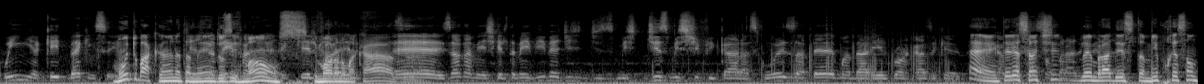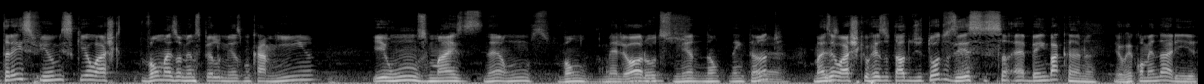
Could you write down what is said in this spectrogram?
Quinn e a Kate Beckinsale. Muito bacana Que também, dos irmãos é, que, ele moram numa ele- casa. É, exatamente. Que ele também vive a de- desmis- desmistificar as coisas até mandarem ele pra uma casa que é. É, interessante de lembrar desse também, porque são três filmes que eu acho que vão mais ou menos pelo mesmo caminho. E uns mais, né? Uns vão melhor, outros menos, não, nem tanto. É. Mas eu acho que o resultado de todos esses é bem bacana. Eu recomendaria.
